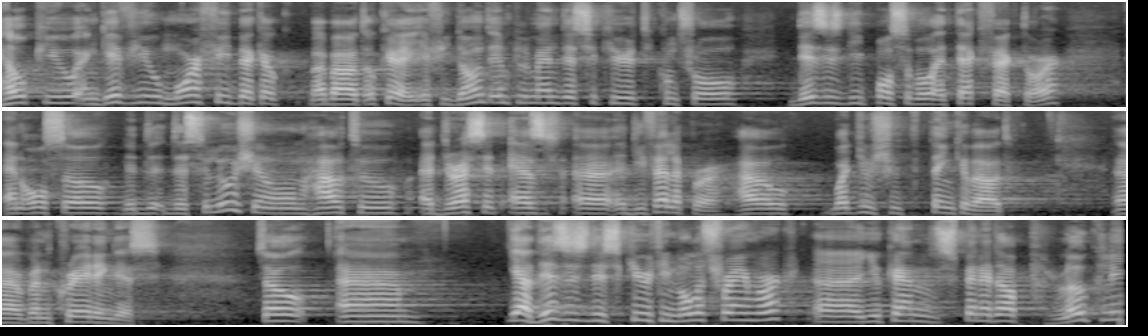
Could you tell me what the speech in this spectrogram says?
help you and give you more feedback about, okay, if you don't implement this security control, this is the possible attack vector and also the, the, the solution on how to address it as a developer, how, what you should think about uh, when creating this. So um, yeah, this is the security knowledge framework. Uh, you can spin it up locally.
